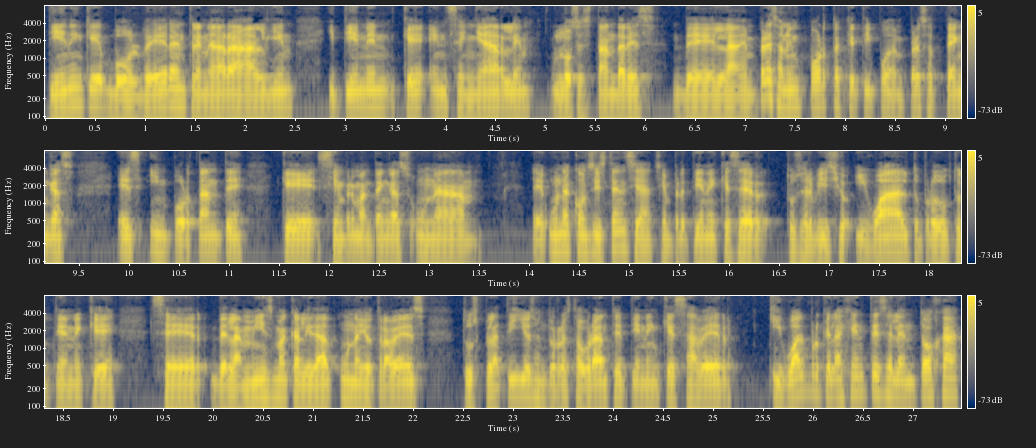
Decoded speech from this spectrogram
tienen que volver a entrenar a alguien y tienen que enseñarle los estándares de la empresa. No importa qué tipo de empresa tengas, es importante que siempre mantengas una, eh, una consistencia. Siempre tiene que ser tu servicio igual, tu producto tiene que ser de la misma calidad una y otra vez. Tus platillos en tu restaurante tienen que saber igual porque la gente se le antoja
